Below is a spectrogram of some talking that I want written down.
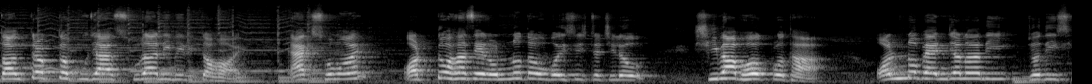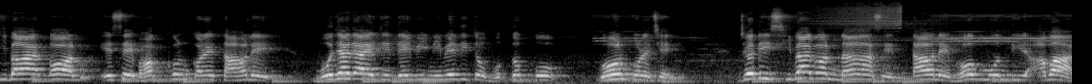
তন্ত্রোক্ত পূজা সুরা নিবেদিত হয়। এক সময় অট্টহাসের অন্যতম বৈশিষ্ট্য ছিল শিবাভোগ প্রথা। অন্ন ব্যঞ্জনাদি যদি শিবাগণ এসে ভক্ষণ করে, তাহলে বোঝা যায় যে দেবী নিবেদিত দ্রব্য গ্রহণ করেছেন। যদি শিবাগণ না আসেন, তাহলে ভোগ মন্দির আবার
